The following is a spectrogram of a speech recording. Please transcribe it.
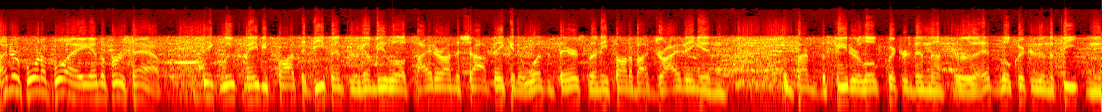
Under four to play in the first half. I think Luke maybe thought the defense was going to be a little tighter on the shot fake, and it wasn't there. So then he thought about driving, and sometimes the feet are a little quicker than the, or the head's a little quicker than the feet, and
